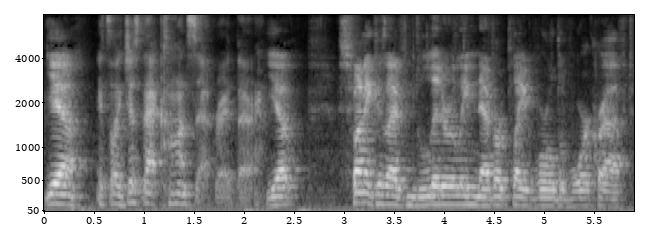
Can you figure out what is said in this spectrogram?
Yeah. It's like just that concept right there. Yep. It's funny because I've literally never played World of Warcraft.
